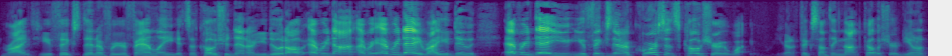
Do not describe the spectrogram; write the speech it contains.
right? You fix dinner for your family; it's a kosher dinner. You do it all every day, every every day, right? You do every day. You, you fix dinner. Of course, it's kosher. What, you're gonna fix something not kosher? You know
